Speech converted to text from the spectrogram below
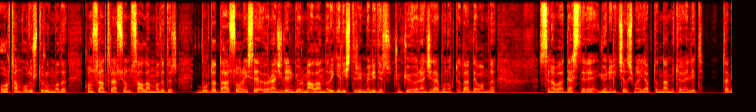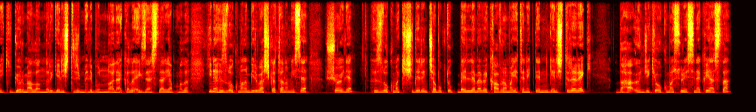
ortam oluşturulmalı, konsantrasyon sağlanmalıdır. Burada daha sonra ise öğrencilerin görme alanları geliştirilmelidir. Çünkü öğrenciler bu noktada devamlı sınava, derslere yönelik çalışma yaptığından mütevellit tabii ki görme alanları geliştirilmeli. Bununla alakalı egzersizler yapmalı. Yine hızlı okumanın bir başka tanımı ise şöyle. Hızlı okuma kişilerin çabukluk, belleme ve kavrama yeteneklerini geliştirerek daha önceki okuma süresine kıyasla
